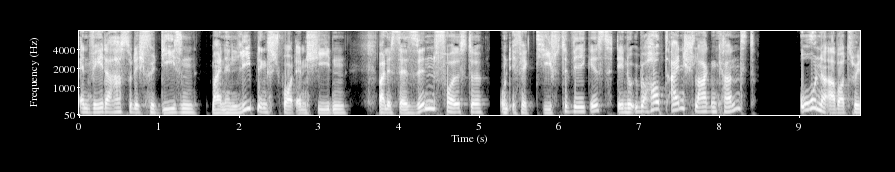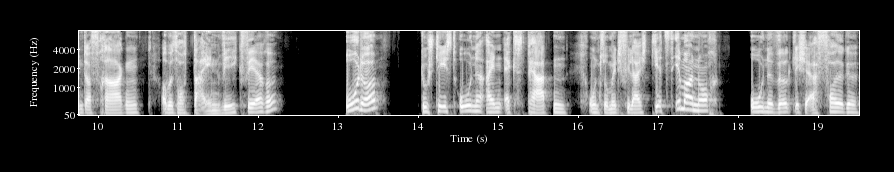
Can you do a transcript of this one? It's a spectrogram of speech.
entweder hast du dich für diesen, meinen Lieblingssport entschieden, weil es der sinnvollste und effektivste Weg ist, den du überhaupt einschlagen kannst, ohne aber zu hinterfragen, ob es auch dein Weg wäre, oder du stehst ohne einen Experten und somit vielleicht jetzt immer noch ohne wirkliche Erfolge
